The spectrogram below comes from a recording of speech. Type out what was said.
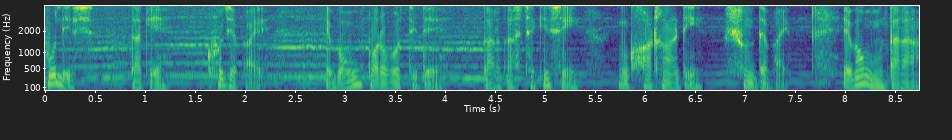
পুলিশ তাকে খুঁজে পায় এবং পরবর্তীতে তার কাছ থেকে সেই ঘটনাটি শুনতে পায় এবং তারা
